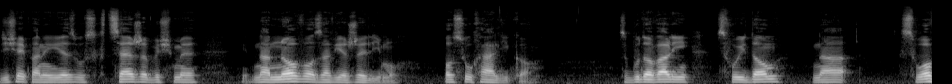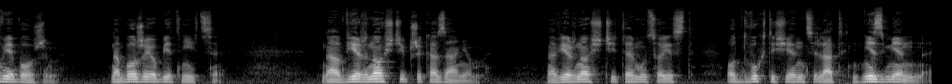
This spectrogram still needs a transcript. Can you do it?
Dzisiaj Pan Jezus chce, żebyśmy na nowo zawierzyli Mu, posłuchali Go, zbudowali swój dom na Słowie Bożym, na Bożej obietnicy, na wierności przykazaniom, na wierności temu, co jest od dwóch tysięcy lat niezmienne,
